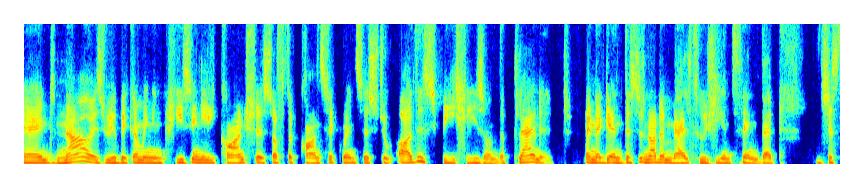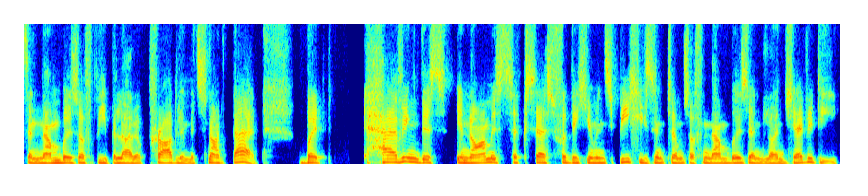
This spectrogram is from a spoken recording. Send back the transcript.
and now, as we're becoming increasingly conscious of the consequences to other species on the planet, and again, this is not a Malthusian thing that just the numbers of people are a problem. It's not that. But having this enormous success for the human species in terms of numbers and longevity,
